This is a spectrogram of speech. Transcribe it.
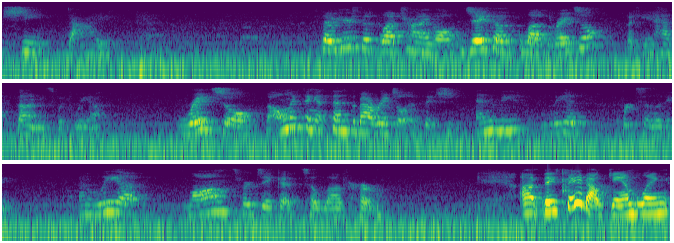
she dies. So here's this love triangle. Jacob loves Rachel, but he has sons with Leah. Rachel, the only thing it says about Rachel is that she envies Leah's fertility. And Leah longs for Jacob to love her. Uh, they say about gambling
